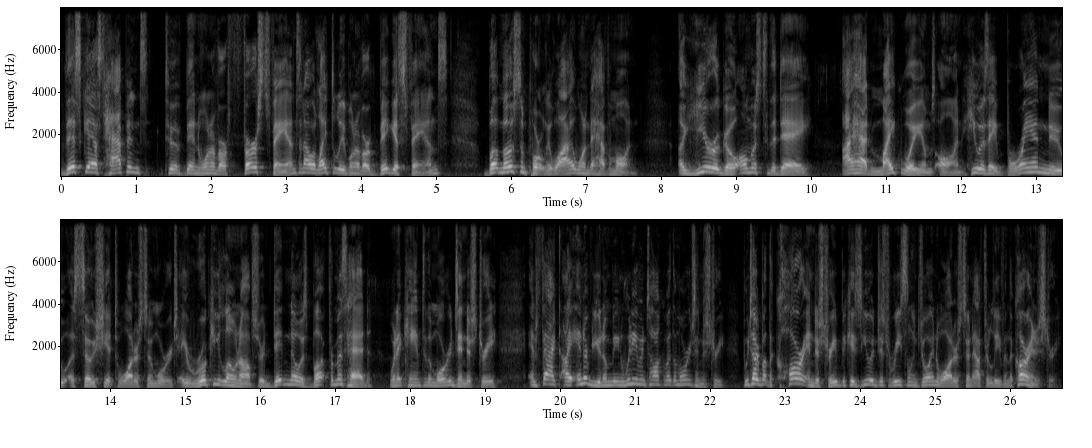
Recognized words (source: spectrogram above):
This guest happens to have been one of our first fans, and I would like to believe one of our biggest fans, but most importantly, why I wanted to have him on. A year ago, almost to the day, I had Mike Williams on. He was a brand new associate to Waterstone Mortgage, a rookie loan officer, didn't know his butt from his head when it came to the mortgage industry. In fact, I interviewed him. I mean, we didn't even talk about the mortgage industry. We talked about the car industry because you had just recently joined Waterstone after leaving the car industry.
